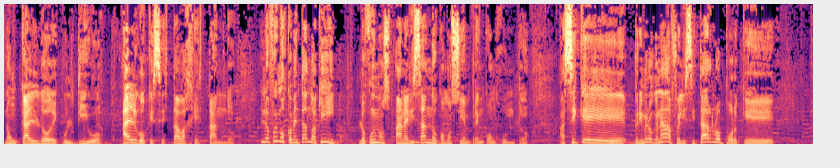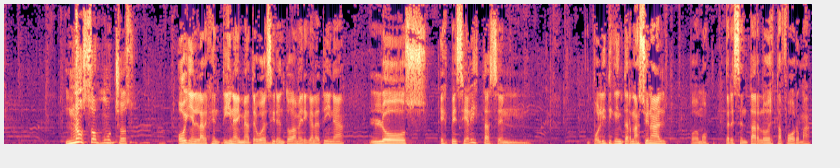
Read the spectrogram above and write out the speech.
no un caldo de cultivo, algo que se estaba gestando. Lo fuimos comentando aquí, lo fuimos analizando como siempre en conjunto. Así que, primero que nada, felicitarlo porque no son muchos hoy en la Argentina y me atrevo a decir en toda América Latina los especialistas en política internacional, podemos presentarlo de esta forma,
